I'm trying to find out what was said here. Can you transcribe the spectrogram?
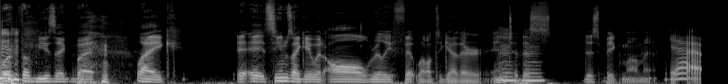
worth of music, but like it, it seems like it would all really fit well together into this this big moment. Yeah.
